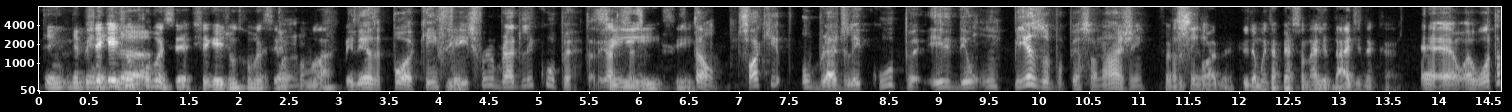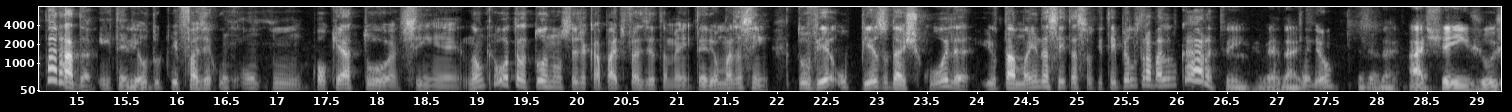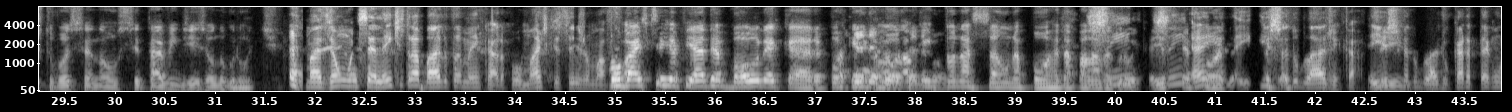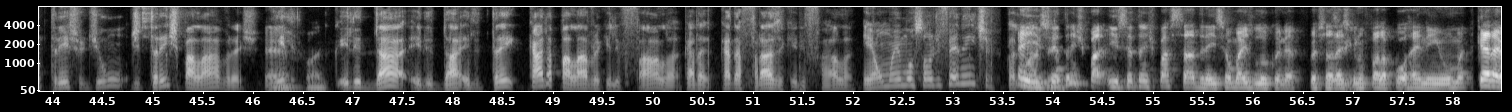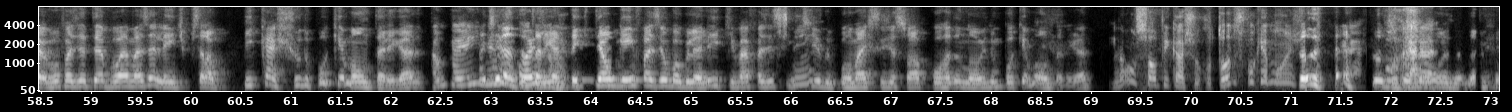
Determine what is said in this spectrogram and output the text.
Tem- Cheguei junto da- com você. Cheguei junto com você. Hum. Vamos lá. Beleza? Pô, quem Sim. fez foi o Bradley Cooper, tá ligado? Sim, sim. Então, só que o Bradley Cooper, ele deu um peso pro personagem, Foi muito assim, foda. Ele deu muita personalidade, né, cara? é, é outra parada, entendeu? Do que fazer com, com- com qualquer ator, assim. é, não que o outro ator não seja capaz de fazer também, entendeu? Mas assim, tu vê o peso da escolha e o tamanho da aceitação que tem pelo trabalho do cara, Sim, é verdade. entendeu? é verdade. Achei injusto você não citar Vin Diesel no Groot. Mas é um excelente trabalho também, cara. Por mais que seja uma Por mais que seja piada, é bom, né, cara? Porque é ele boa, é entonação na porra da palavra Sim, Groot. É isso sim, que é, é, foda. Isso é dublagem, cara. É isso Sim. que é dublagem. O cara pega um trecho de um de três palavras É, e ele foda. ele dá, ele dá, ele tre... cada palavra que ele fala, cada, cada frase que ele fala é uma emoção diferente. tá É, isso é, transpa... isso é transpassado, né? Isso é o mais louco, né? O personagem Sim. que não fala porra nenhuma. Cara, eu vou fazer até voar mais além. Tipo, sei lá, o Pikachu do Pokémon, tá ligado? Também. Não mesma adianta, coisa, tá ligado? mano. Tem que ter alguém fazer o bagulho ali que vai fazer Sim. sentido, por mais que seja só a porra do nome de um Pokémon, tá ligado? Não só o Pikachu, com todos os Pokémons. Todo- É. O cara- né?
